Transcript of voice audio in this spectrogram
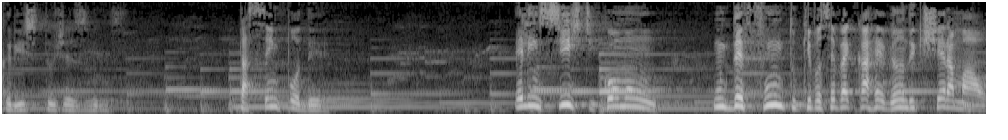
Cristo Jesus. Está sem poder. Ele insiste como um, um defunto que você vai carregando e que cheira mal.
